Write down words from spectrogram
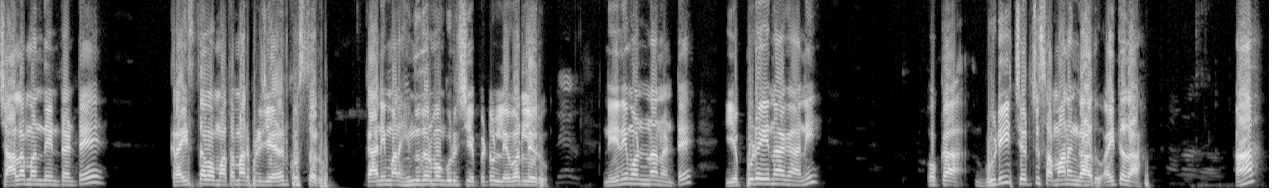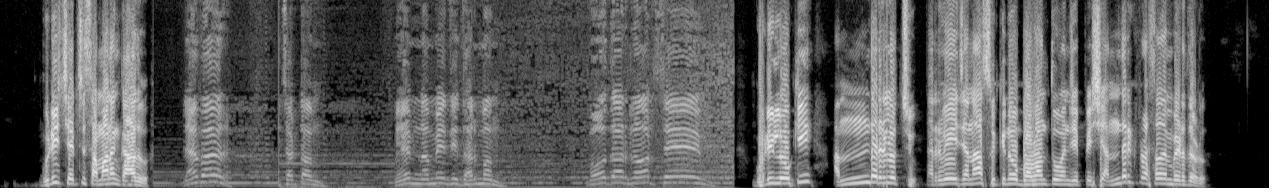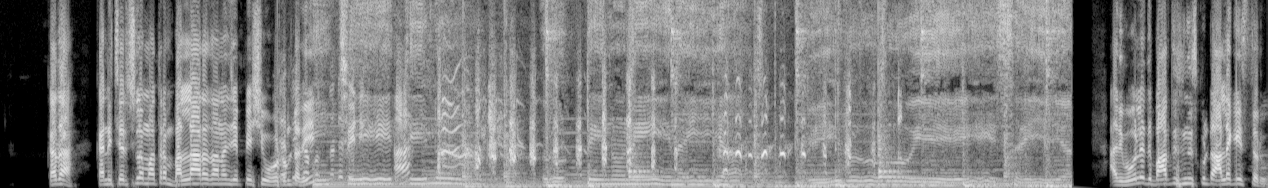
చాలా మంది ఏంటంటే క్రైస్తవ మత మార్పిడి చేయడానికి వస్తారు. కానీ మన హిందూ ధర్మం గురించి చెప్పేటోళ్ళు ఎవరు లేరు. నేనేమంటున్నానంటే ఎప్పుడైనా కానీ ఒక గుడి చర్చ్ సమానం కాదు. అవుతుందా ఆ? గుడి చర్చ్ సమానం కాదు. నెవర్ చట్టం. మేం నమ్మేది ధర్మం. బోత్ ఆర్ నాట్ సేమ్ గుడిలోకి అందరు వెళ్ళొచ్చు. సర్వే జన సుఖినో భవంతు అని చెప్పేసి అందరికి ప్రసాదం పెడతాడు. కదా? కానీ చర్చిలో మాత్రం బల్లారదాన్ అని చెప్పేసి ఒకటి ఉంటది. అది ఓలేదు బాప్తిసం తీసుకుంటే వాళ్ళకి ఇస్తారు.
